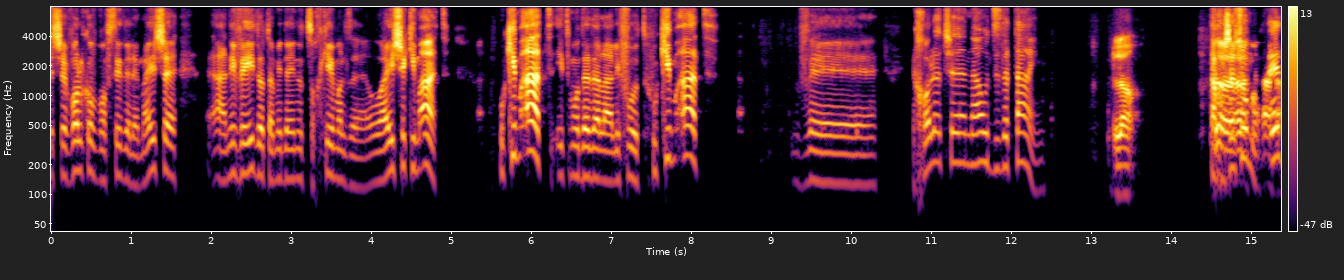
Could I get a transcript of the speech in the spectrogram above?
שוולקוב מפסיד אליהם, האיש שאני ועידו תמיד היינו צוחקים על זה, הוא האיש שכמעט, הוא כמעט התמודד על האליפות, הוא כמעט, ויכול להיות ש-now it's the time. לא. אתה חושב שהוא מפסיד?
